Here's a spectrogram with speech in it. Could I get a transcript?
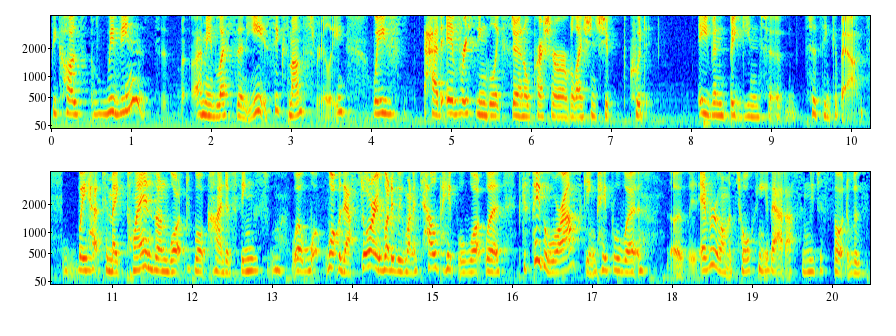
Because within, I mean, less than a year, six months really, we've had every single external pressure a relationship could even begin to, to think about. We had to make plans on what, what kind of things, well, what, what was our story? What did we want to tell people? What were, because people were asking, people were, uh, everyone was talking about us, and we just thought it was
